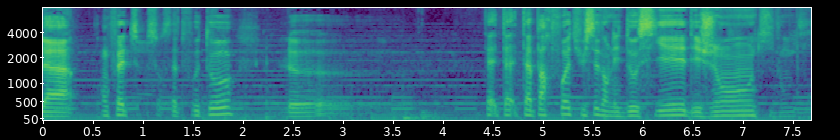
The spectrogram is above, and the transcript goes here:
Là, en fait, sur cette photo, le. T'as parfois, tu sais, dans les dossiers, des gens qui vont dire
